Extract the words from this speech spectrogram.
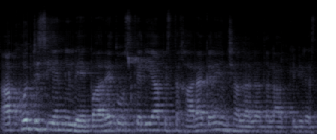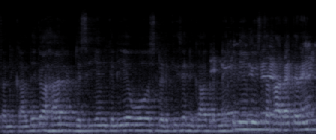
آپ خود ڈیسیجن نہیں لے پا رہے تو اس کے لیے آپ استخارہ کریں۔ انشاءاللہ اللہ تعالیٰ آپ کے لیے رستہ نکال دے گا۔ ہر ڈیسیجن کے لیے وہ اس لڑکی سے نکاح کرنے کے لیے بھی استخارہ کریں۔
